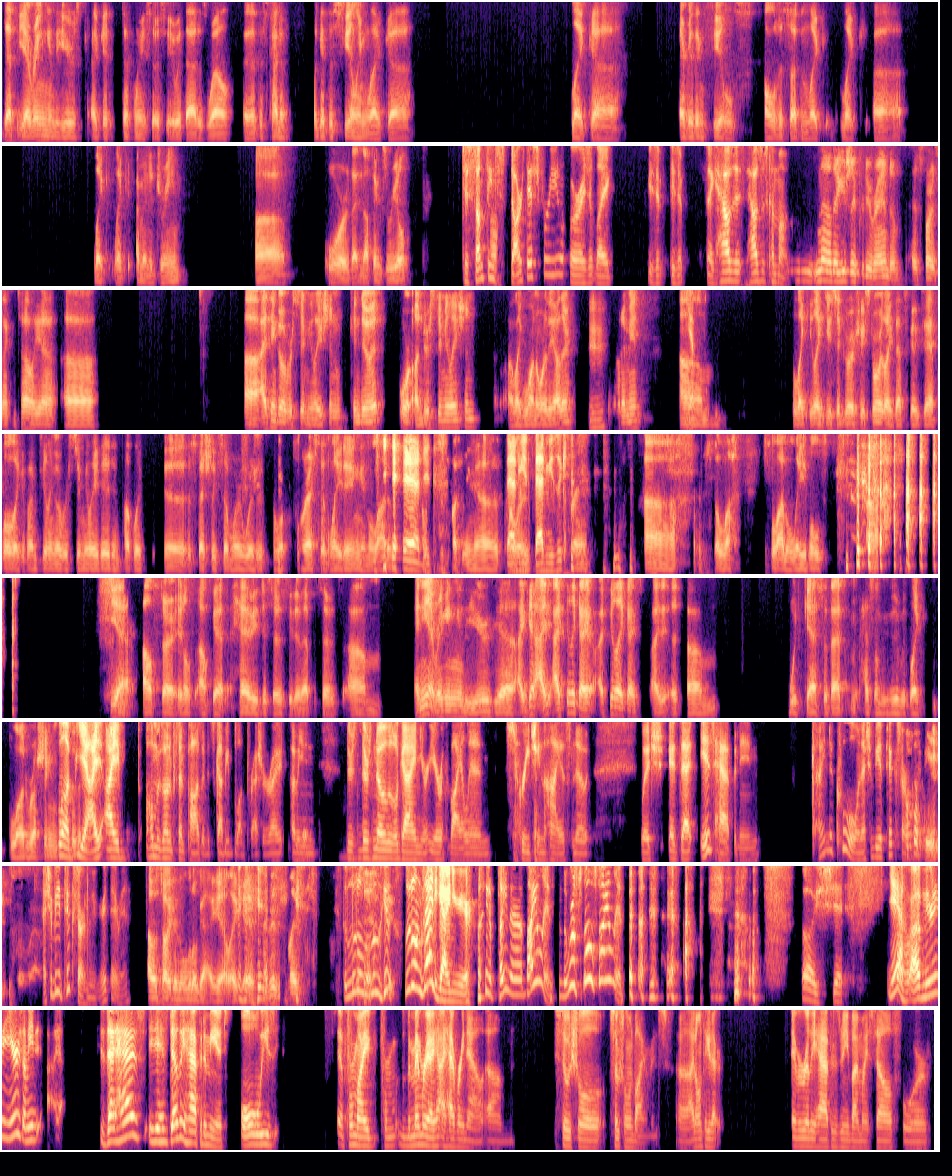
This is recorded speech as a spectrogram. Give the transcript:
def- yeah, ringing in the ears, I get definitely associated with that as well. Uh, this kind of I'll get this feeling like uh, like uh, everything feels all of a sudden like like uh, like like I'm in a dream, uh, or that nothing's real. Does something Oh. start this for you, or is it like, is it is it like how's it how's this come on? No, they're usually pretty random, as far as I can tell. Yeah, uh, uh, I think overstimulation can do it, or understimulation, uh, like one or the other. Mhm. You know what I mean? Yep. Um, like like you said grocery store like that's a good example like if i'm feeling overstimulated in public uh, especially somewhere where there's fluorescent lighting and a lot of yeah, dude. fucking uh Bad, mu- bad music. uh just a lot just a lot of labels uh, yeah i'll start it'll i'll get heavy dissociative episodes um and yeah ringing in the ears yeah i get i, I feel like i i feel like i i um would guess that that has something to do with like blood rushing blood. the- yeah, I, I almost 100 percent positive it's got to be blood pressure, right? I mean, there's there's no little guy in your ear with a violin screeching the highest note, which if that is happening, kind of cool, and that should be a Pixar up, movie. dude? That should be a Pixar movie right there, man. I was talking to the little guy. Yeah, like uh, is like The little little little anxiety guy in your ear playing- playing a violin, the world smells violin. oh shit! Yeah, uh, mirror in the years. I mean, I, that has it has definitely happened to me. It's always for my from the memory I, I have right now. Um, social social environments. Uh, I don't think that ever really happens to me by myself, or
